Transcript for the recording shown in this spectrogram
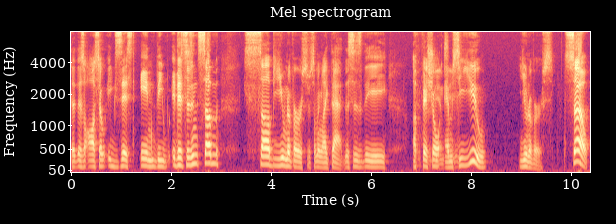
that this also exists in the this isn't some sub universe or something like that. This is the official The MCU. MCU universe. So,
